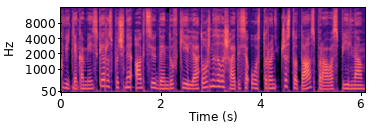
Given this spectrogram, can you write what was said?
квітня Кам'янське розпочне акцію День довкілля. Тож не залишайтеся осторонь. Чистота справа спільна.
